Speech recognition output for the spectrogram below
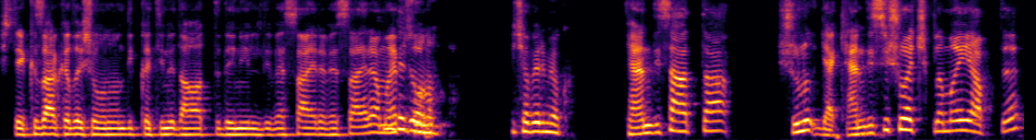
İşte kız arkadaşı onun dikkatini dağıttı denildi vesaire vesaire ama Kim hep sonu onu? Hiç haberim yok. kendisi hatta şunu ya kendisi şu açıklamayı yaptı.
